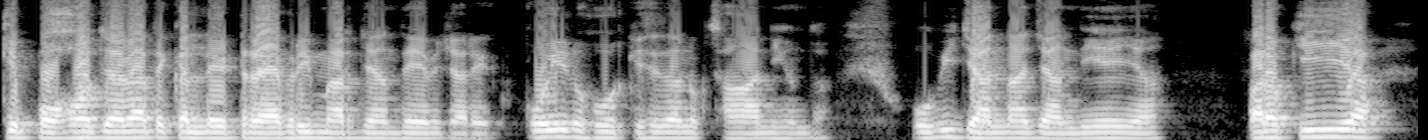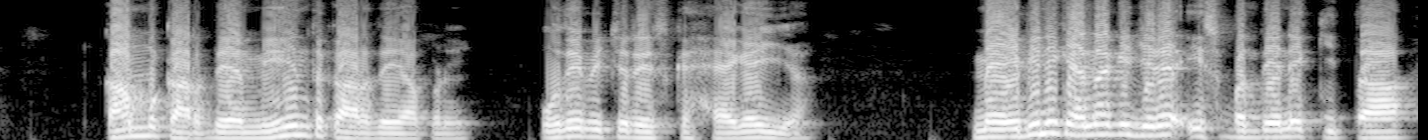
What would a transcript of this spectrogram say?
ਕਿ ਬਹੁਤ ਜਗ੍ਹਾ ਤੇ ਇਕੱਲੇ ਡਰਾਈਵਰ ਹੀ ਮਰ ਜਾਂਦੇ ਆ ਵਿਚਾਰੇ, ਕੋਈ ਹੋਰ ਕਿਸੇ ਦਾ ਨੁਕਸਾਨ ਨਹੀਂ ਹੁੰਦਾ। ਉਹ ਵੀ ਜਾਨਾਂ ਜਾਂਦੀਆਂ ਹੀ ਆ। ਪਰ ਉਹ ਕੀ ਆ? ਕੰਮ ਕਰਦੇ ਆ, ਮਿਹਨਤ ਕਰਦੇ ਆ ਆਪਣੇ। ਉਹਦੇ ਵਿੱਚ ਰਿਸਕ ਹੈਗਾ ਹੀ ਆ। ਮੈਂ ਇਹ ਵੀ ਨਹੀਂ ਕਹਿੰਦਾ ਕਿ ਜਿਹੜਾ ਇਸ ਬੰਦੇ ਨੇ ਕੀਤਾ,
